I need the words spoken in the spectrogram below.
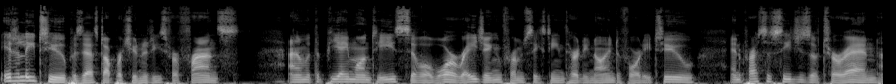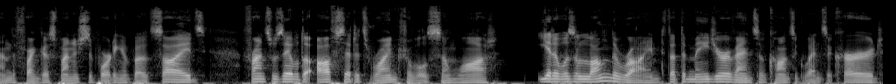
Italy too possessed opportunities for France, and with the Piedmontese civil war raging from 1639 to 42, impressive sieges of Turenne and the Franco-Spanish supporting of both sides, France was able to offset its Rhine troubles somewhat. Yet it was along the Rhine that the major events of consequence occurred,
